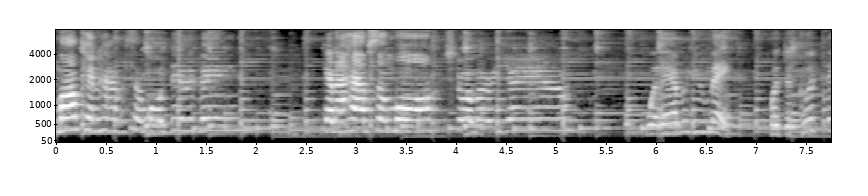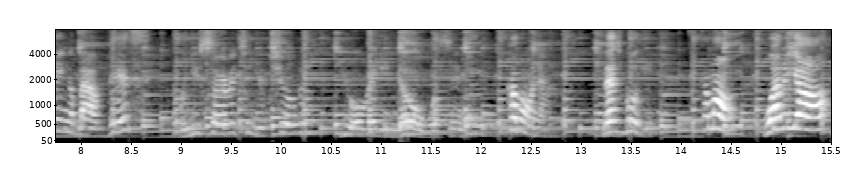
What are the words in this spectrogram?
Mom, can I have some more dilly beans? Can I have some more strawberry jam? Whatever you make. But the good thing about this, when you serve it to your children, you already know what's in it. Come on now. Let's boogie. Come on. One of y'all,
